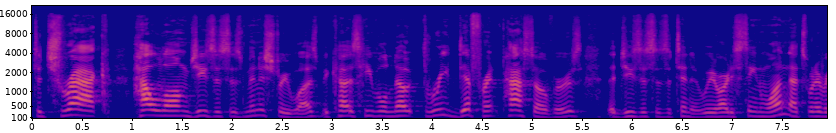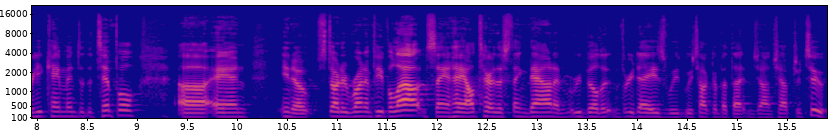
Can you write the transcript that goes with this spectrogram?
to track how long Jesus' ministry was because he will note three different Passovers that Jesus has attended. We've already seen one. That's whenever he came into the temple uh, and you know started running people out and saying, hey, I'll tear this thing down and rebuild it in three days. We, we talked about that in John chapter 2.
